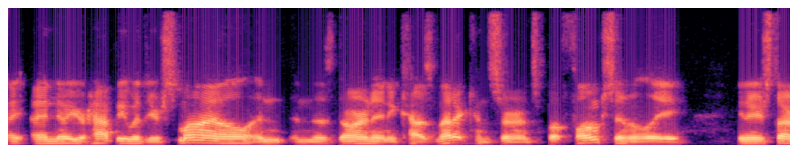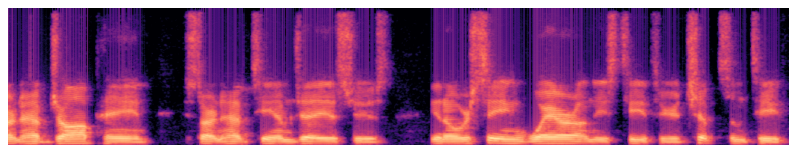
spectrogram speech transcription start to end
I, I know you're happy with your smile and, and there's aren't any cosmetic concerns, but functionally, you know, you're starting to have jaw pain, you're starting to have TMJ issues. You know, we're seeing wear on these teeth or you chipped some teeth.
